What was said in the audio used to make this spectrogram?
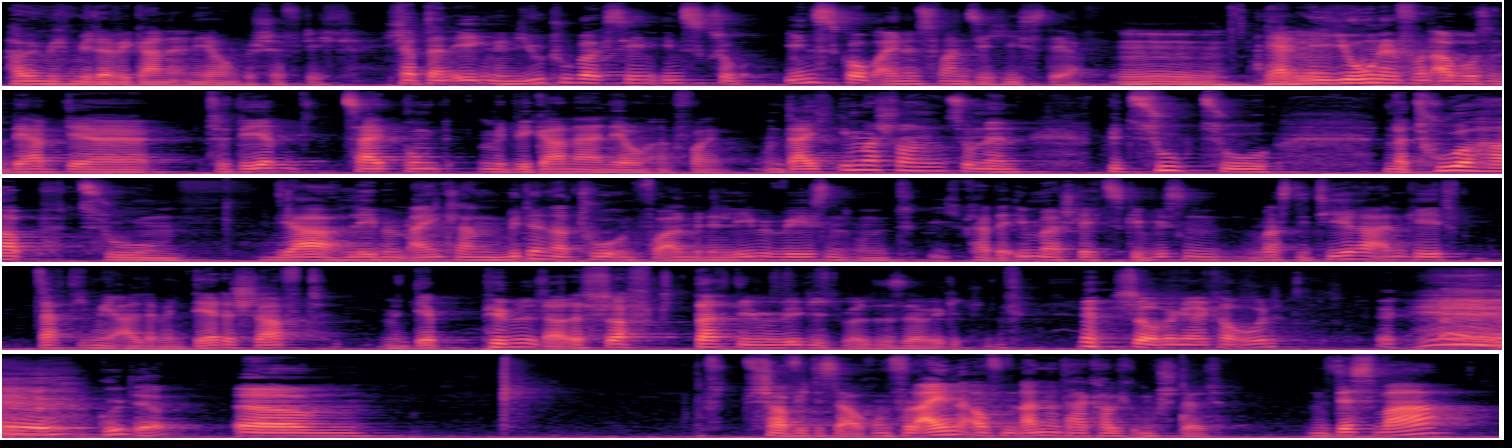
habe ich mich mit der veganen Ernährung beschäftigt. Ich habe dann irgendeinen YouTuber gesehen, Inscope, Inscope21 hieß der. Mhm. Der hat Millionen von Abos und der hat der zu dem Zeitpunkt mit veganer Ernährung angefangen. Und da ich immer schon so einen Bezug zu Natur habe, zu ja, Leben im Einklang mit der Natur und vor allem mit den Lebewesen und ich hatte immer schlechtes Gewissen, was die Tiere angeht, dachte ich mir, Alter, wenn der das schafft, wenn der Pimmel da das schafft, dachte ich mir wirklich, weil das ist ja wirklich ein Schaubinger Chaot. Gut, ja. Ähm, schaffe ich das auch. Und von einem auf den anderen Tag habe ich umgestellt. Und das war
